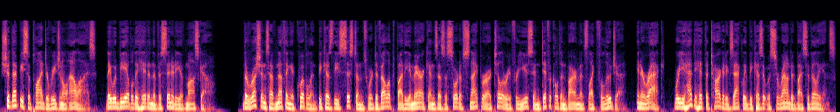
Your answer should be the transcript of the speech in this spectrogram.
Should that be supplied to regional allies, they would be able to hit in the vicinity of Moscow. The Russians have nothing equivalent because these systems were developed by the Americans as a sort of sniper artillery for use in difficult environments like Fallujah, in Iraq, where you had to hit the target exactly because it was surrounded by civilians.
